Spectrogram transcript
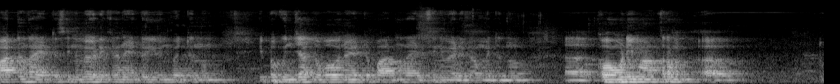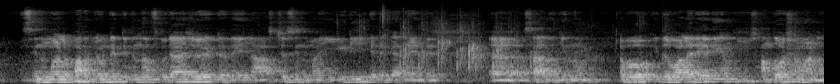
പാർട്ട്ണറായിട്ട് സിനിമ എടുക്കാനായിട്ട് ഇവൻ പറ്റുന്നു. ഇപ്പൊ കുഞ്ചാക്കോ ഭവനായിട്ട് പാർട്ട്ണറായിട്ട് സിനിമ എടുക്കാൻ പറ്റുന്നു. കോമഡി മാത്രം സിനിമകൾ പറഞ്ഞുകൊണ്ടിട്ടിരുന്ന സുരാജുമായിട്ട് ഇതേ ലാസ്റ്റ് സിനിമ ഇ ഡി എടുക്കാനായിട്ട് സാധിക്കുന്നു. അപ്പോ ഇത് വളരെയധികം സന്തോഷമാണ്.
